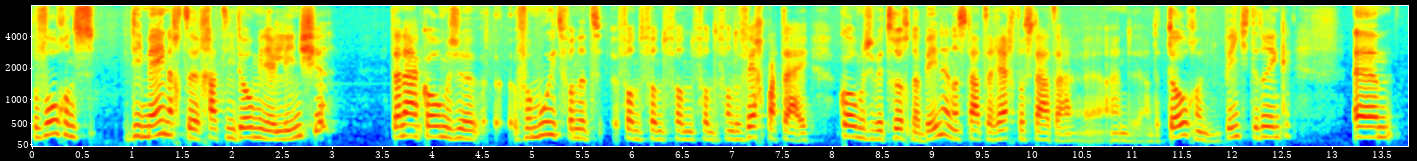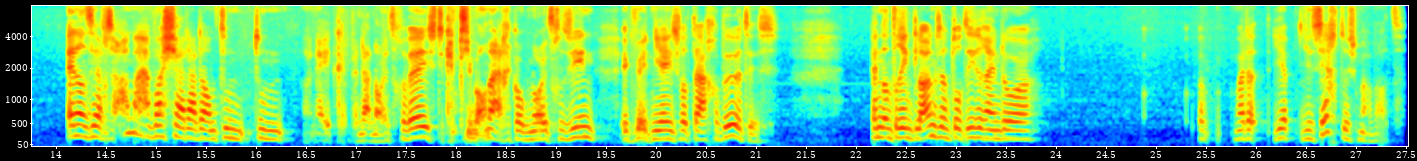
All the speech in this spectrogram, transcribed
Vervolgens, die menigte gaat die dominee lynchen. Daarna komen ze vermoeid van, het, van, van, van, van, van de vechtpartij... komen ze weer terug naar binnen. En dan staat de rechter staat daar eh, aan, de, aan de toog een pintje te drinken. Ehm, en dan zeggen ze, ah, maar was jij daar dan toen... toen... Oh, nee, ik ben daar nooit geweest. Ik heb die man eigenlijk ook nooit gezien. Ik weet niet eens wat daar gebeurd is. En dan drinkt langzaam tot iedereen door... "Eh, Maar dat, je, hebt, je zegt dus maar wat.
